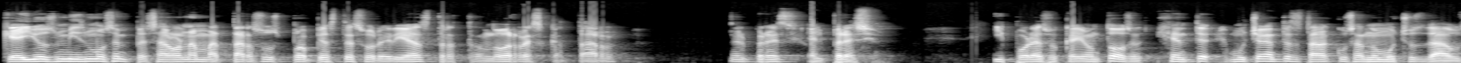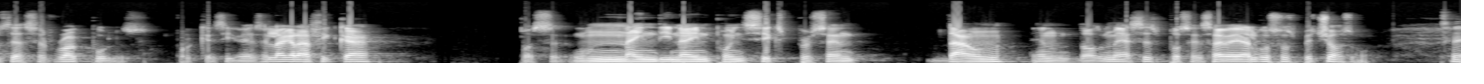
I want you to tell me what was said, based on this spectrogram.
que ellos mismos empezaron a matar sus propias tesorerías tratando de rescatar El precio. el precio. Y por eso cayeron todos. Gente, mucha gente se estaba acusando muchos DAOs de hacer rock pools. Porque si ves la gráfica, pues un 99.6% down en dos meses, pues se ve algo sospechoso. Sí.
